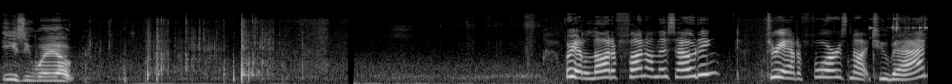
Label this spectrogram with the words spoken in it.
easy way out. We had a lot of fun on this outing. Three out of four is not too bad.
